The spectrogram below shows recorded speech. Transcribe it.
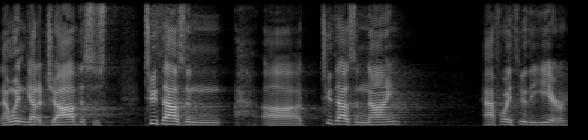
And I went and got a job. This is 2000, uh, 2009, halfway through the year.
